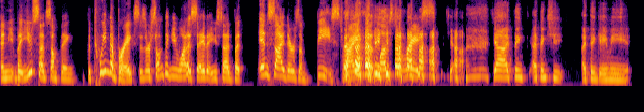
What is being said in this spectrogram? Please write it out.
And you, but you said something between the breaks. Is there something you want to say that you said but inside there's a beast right that loves yeah. to race? Yeah. Yeah i think i think she i think amy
